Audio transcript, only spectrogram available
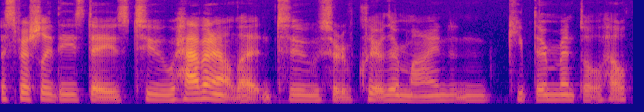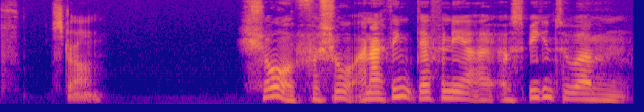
especially these days, to have an outlet to sort of clear their mind and keep their mental health strong. Sure, for sure. And I think definitely I, I was speaking to um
